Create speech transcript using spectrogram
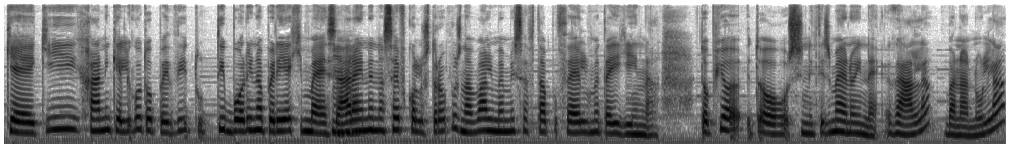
Και εκεί χάνει και λίγο το παιδί του τι μπορεί να περιέχει Άρα είναι ένας εύκολος τρόπος να βάλουμε εμείς αυτά που θέλουμε τα υγιεινά. Το πιο το συνηθισμένο είναι γάλα, μπανανούλα,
